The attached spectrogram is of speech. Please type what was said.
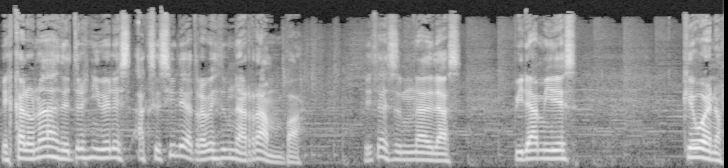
escalonadas de tres niveles accesible a través de una rampa. Esta es una de las pirámides que, bueno,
